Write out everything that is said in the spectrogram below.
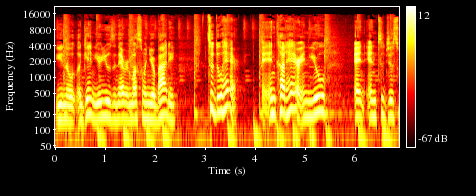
you know again you're using every muscle in your body to do hair and cut hair. And you and and to just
